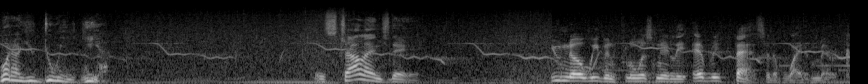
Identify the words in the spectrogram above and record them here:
What are you doing here? It's challenge day. You know we've influenced nearly every facet of white America.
